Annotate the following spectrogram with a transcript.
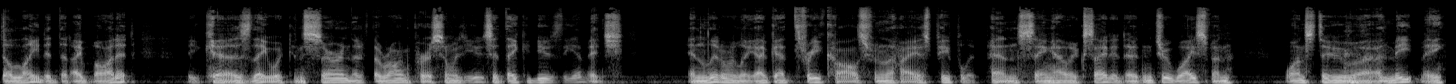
delighted that I bought it because they were concerned that if the wrong person would use it, they could use the image. And literally, I've got three calls from the highest people at Penn saying how excited it. And Drew Weissman wants to uh, meet me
